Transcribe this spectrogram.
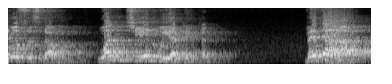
ecosystem, one chain we are taken. Whether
